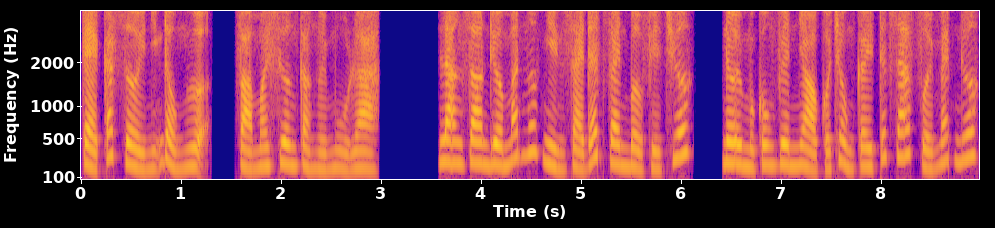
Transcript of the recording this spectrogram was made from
kẻ cắt rời những đầu ngựa và moi xương cả người mù lòa. Lang John đưa mắt ngước nhìn dài đất ven bờ phía trước, nơi một công viên nhỏ có trồng cây tiếp giáp với mép nước.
